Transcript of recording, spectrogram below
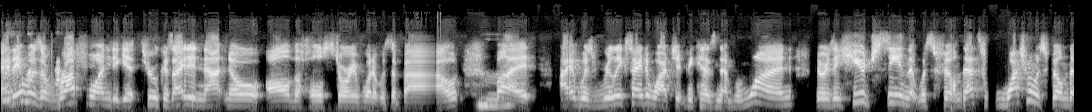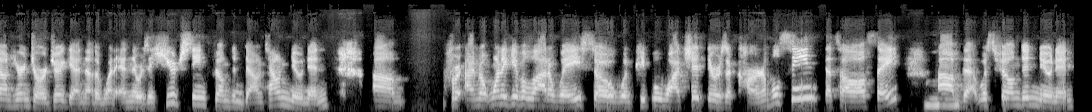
And it was a rough one to get through because I did not know all the whole story of what it was about. Mhm. But I was really excited to watch it because number one, there was a huge scene that was filmed. That's Watchmen was filmed down here in Georgia again, another one, and there was a huge scene filmed in downtown Newnan. Um, for, I don't want to give a lot away, so when people watch it, there was a carnival scene. That's all I'll say. Mhm. Um, that was filmed in Newnan,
